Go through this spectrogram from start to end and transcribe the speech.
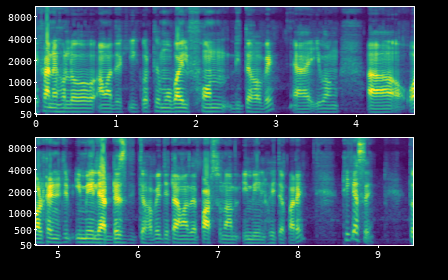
এখানে হলো আমাদের কি করতে মোবাইল ফোন দিতে হবে এবং অল্টারনেটিভ ইমেইল অ্যাড্রেস দিতে হবে, যেটা আমাদের পার্সোনাল ইমেইল হইতে পারে। ঠিক আছে? তো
